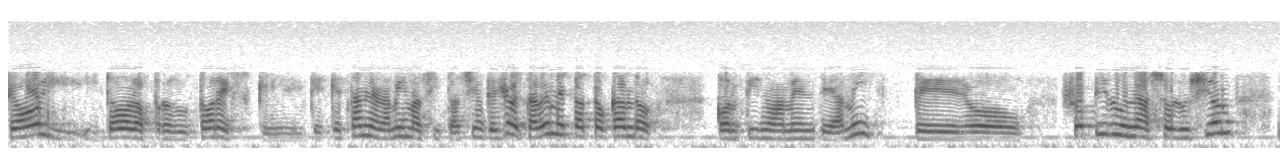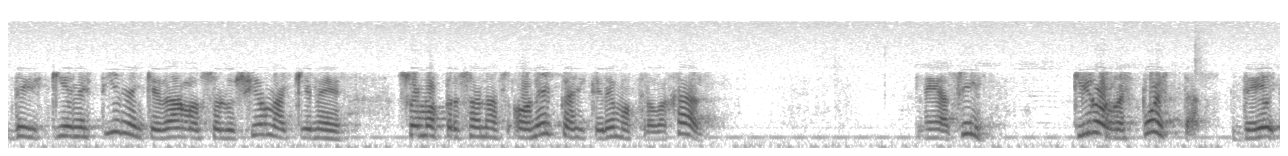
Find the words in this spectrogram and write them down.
yo y, todos los productores que, que, están en la misma situación que yo. Esta vez me está tocando continuamente a mí, pero yo pido una solución de quienes tienen que dar la solución a quienes somos personas honestas y queremos trabajar. Es así. Quiero respuestas de,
